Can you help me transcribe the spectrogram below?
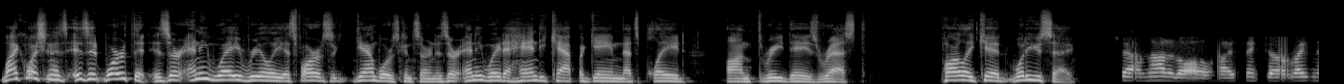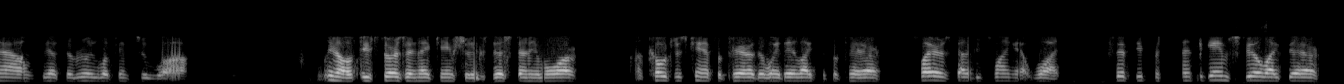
My question is Is it worth it? Is there any way, really, as far as the gambler is concerned, is there any way to handicap a game that's played on three days rest? Parlay Kid, what do you say? Sal, not at all. I think uh, right now we have to really look into, uh, you know, if these Thursday night games should exist anymore. Uh, coaches can't prepare the way they like to prepare. Players got to be playing at what? 50%. The games feel like they're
